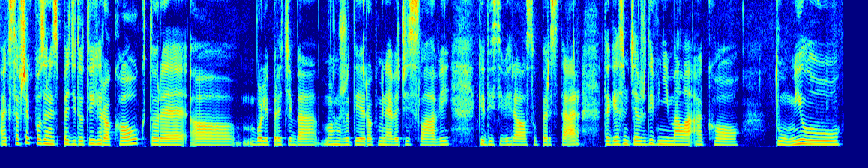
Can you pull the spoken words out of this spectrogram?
Ak sa však pozrieme späť do tých rokov, ktoré uh, boli pre teba možno, že tie rokmi najväčšej slávy, kedy si vyhrala Superstar, tak ja som ťa vždy vnímala ako tú milú,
